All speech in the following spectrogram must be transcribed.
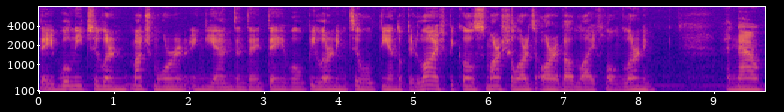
they will need to learn much more in the end and they, they will be learning till the end of their lives because martial arts are about lifelong learning. And now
